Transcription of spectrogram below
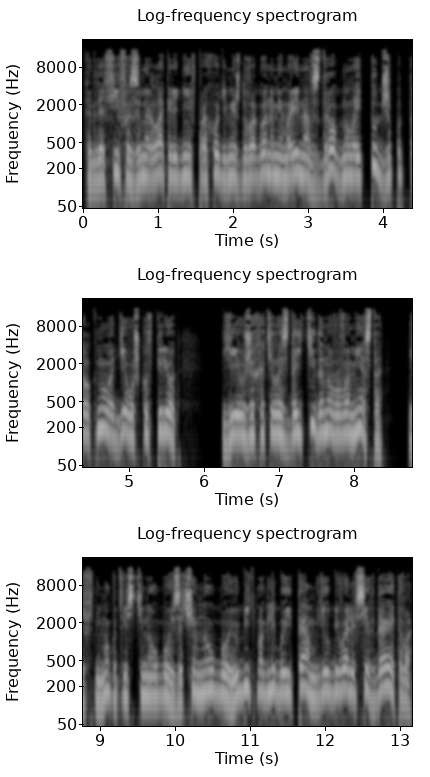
Когда Фифа замерла перед ней в проходе между вагонами, Марина вздрогнула и тут же подтолкнула девушку вперед. Ей уже хотелось дойти до нового места. Их не могут вести на убой. Зачем на убой? Убить могли бы и там, где убивали всех до этого.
